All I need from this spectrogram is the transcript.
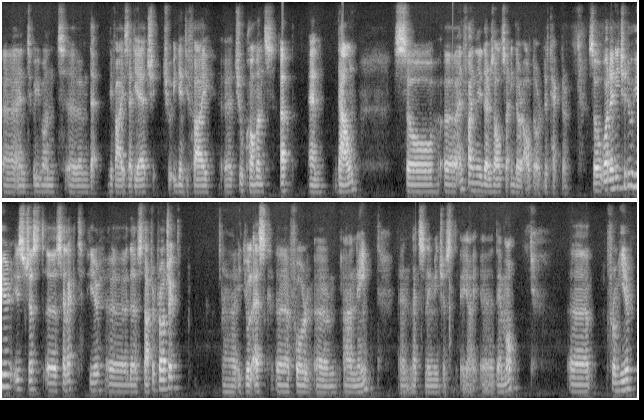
And we want um, that device at the edge to identify two commands up and down so, uh, and finally, there's also indoor-outdoor detector. So what I need to do here is just uh, select here uh, the starter project. Uh, it will ask uh, for um, a name, and let's name it just AI uh, demo. from here,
